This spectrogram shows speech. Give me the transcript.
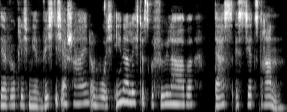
der wirklich mir wichtig erscheint und wo ich innerlich das Gefühl habe, das ist jetzt dran?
